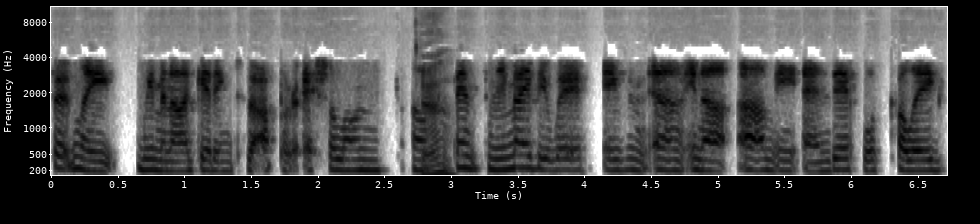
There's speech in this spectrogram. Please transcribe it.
certainly women are getting to the upper echelons of yeah. defence. And you may be aware, even uh, in our Army and Air Force colleagues,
